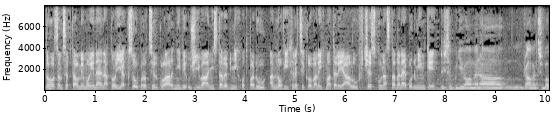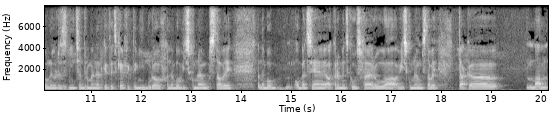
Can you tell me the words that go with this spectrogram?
Toho jsem se ptal mimo jiné na to, jak jsou pro cirkulární využívání stavebních odpadů a nových recyklovaných materiálů v Česku nastavené podmínky. Když se podíváme na právě třeba Univerzitní centrum energeticky efektivních budov nebo výzkumné ústavy nebo obecně akademickou sféru a výzkumné ústavy, tak eh, Mám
